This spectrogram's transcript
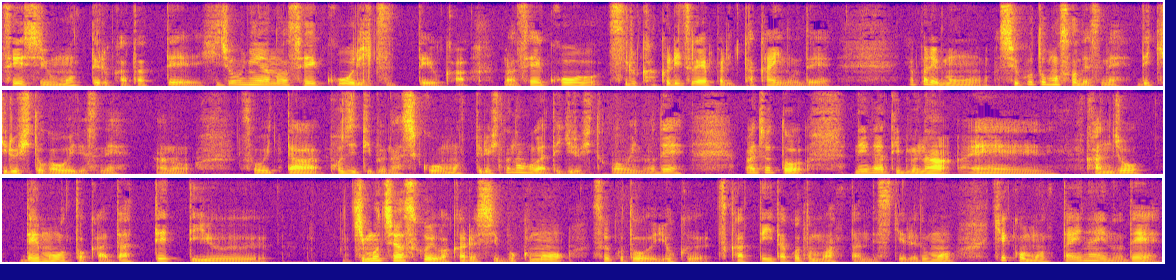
精神を持ってる方って、非常にあの、成功率っていうか、まあ成功する確率がやっぱり高いので、やっぱりもう仕事もそうですね。できる人が多いですね。あの、そういったポジティブな思考を持ってる人の方ができる人が多いので、まあちょっとネガティブな、えー感情、でもとかだってっていう気持ちはすごいわかるし、僕もそういうことをよく使っていたこともあったんですけれども、結構もったいないので、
